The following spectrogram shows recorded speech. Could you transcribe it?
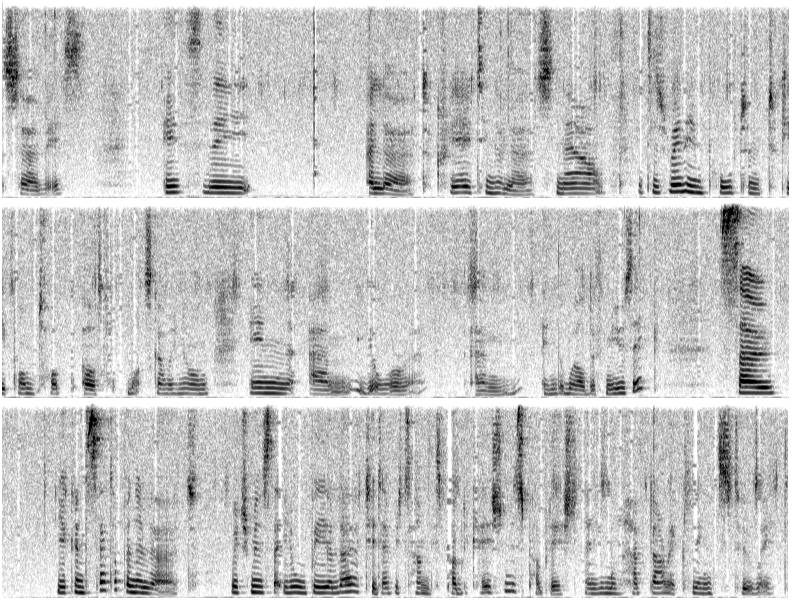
service is the alert, creating alerts. Now it is really important to keep on top of what's going on in um, your um, in the world of music. So you can set up an alert which means that you'll be alerted every time this publication is published and you will have direct links to it.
